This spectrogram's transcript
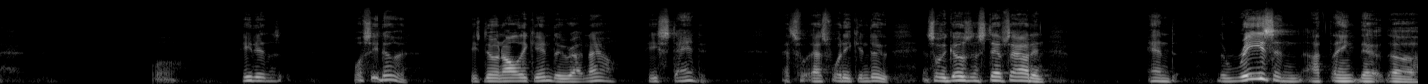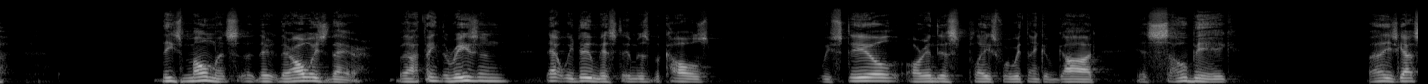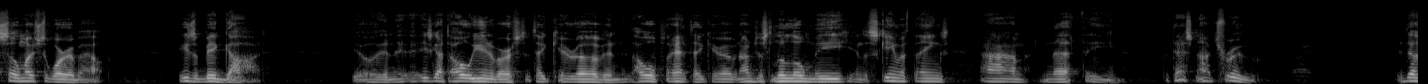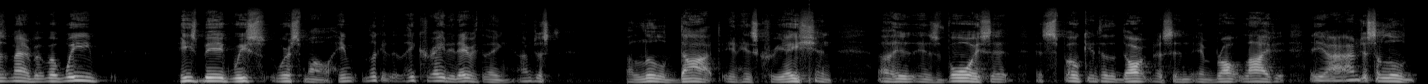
Well, he didn't, what's he doing? He's doing all he can do right now. He's standing. That's, that's what he can do. And so he goes and steps out, and and the reason I think that uh, these moments, uh, they're, they're always there. But I think the reason that we do miss them is because we still are in this place where we think of God as so big. Well, He's got so much to worry about. He's a big God. You know, and he's got the whole universe to take care of and the whole planet to take care of, and I'm just little old me. In the scheme of things, I'm nothing. But that's not true. It doesn't matter. But, but we, he's big, we, we're small. He, look at he created everything. I'm just a little dot in his creation. Uh, his, his, voice that, that spoke into the darkness and, and brought life. Yeah, I'm just a little,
